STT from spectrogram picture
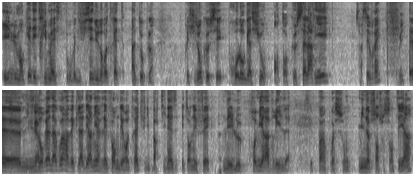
et il lui manquait des trimestres pour bénéficier d'une retraite à taux plein. Précisons que ces prolongations en tant que salarié, ça c'est vrai, oui, euh, n'ont rien à voir avec la dernière réforme des retraites. Philippe Martinez est en effet né le 1er avril, c'est pas un poisson, 1961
